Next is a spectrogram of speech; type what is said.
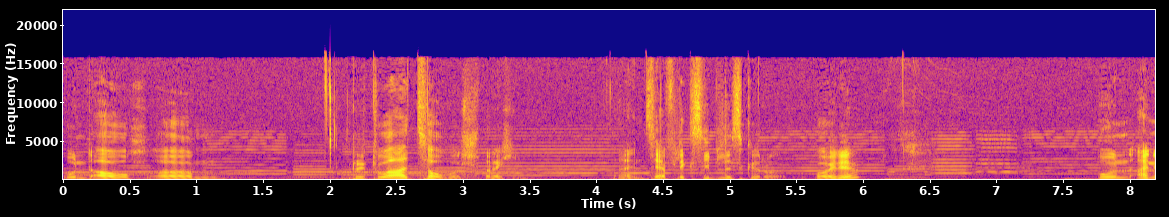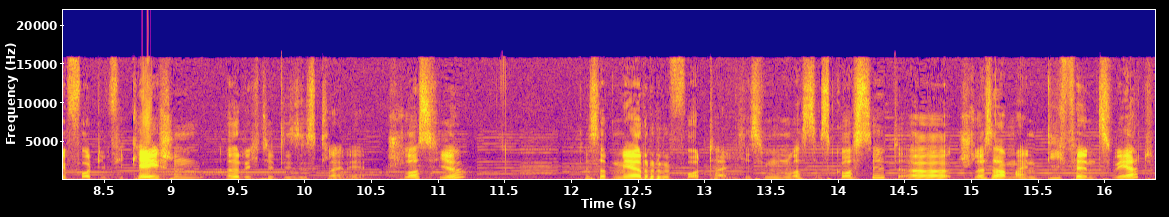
und auch ähm, Ritualzauber sprechen. Ein sehr flexibles Gebäude. Und eine Fortification errichtet dieses kleine Schloss hier. Das hat mehrere Vorteile. Hier sieht man, was das kostet. Äh, Schlösser haben einen Defense-Wert.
